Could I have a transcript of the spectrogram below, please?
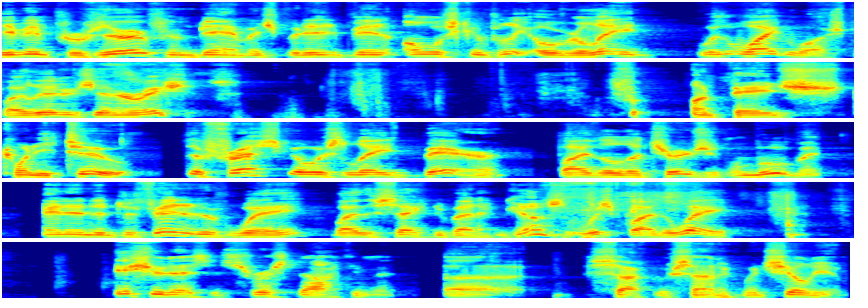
It had been preserved from damage, but it had been almost completely overlaid with whitewash by later generations. On page 22, the fresco was laid bare by the liturgical movement and in a definitive way by the Second Vatican Council, which, by the way, issued as its first document, uh, Sacrosanctum Concilium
